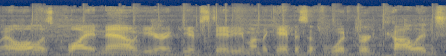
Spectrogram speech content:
Well, all is quiet now here at Gibbs Stadium on the campus of Woodford College.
